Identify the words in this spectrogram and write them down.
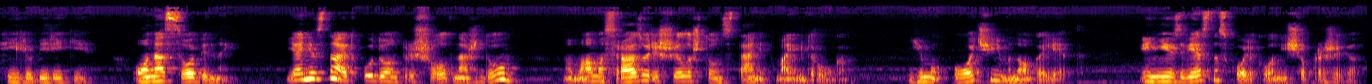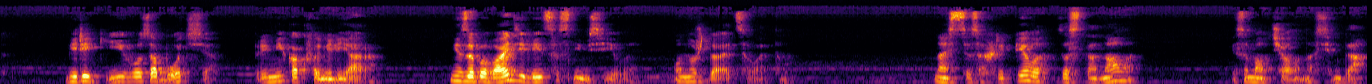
Филю береги. Он особенный. Я не знаю, откуда он пришел в наш дом, но мама сразу решила, что он станет моим другом. Ему очень много лет, и неизвестно, сколько он еще проживет. Береги его, заботься, прими как фамильяра. Не забывай делиться с ним силой, он нуждается в этом. Настя захрипела, застонала и замолчала навсегда.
